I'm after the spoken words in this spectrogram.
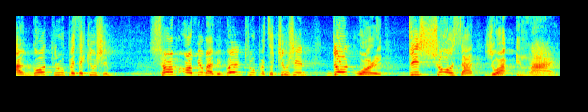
and go through persecution. Some of you might be going through persecution. Don't worry. This shows that you are in line.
